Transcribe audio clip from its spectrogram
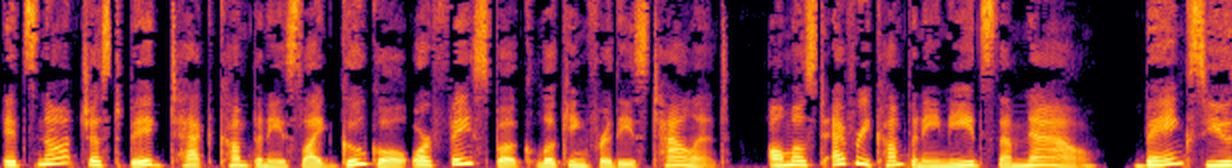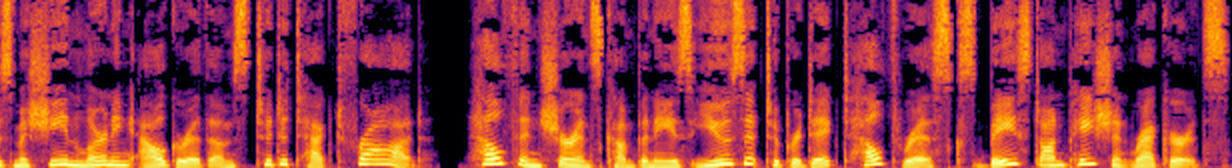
It's not just big tech companies like Google or Facebook looking for these talent, almost every company needs them now. Banks use machine learning algorithms to detect fraud. Health insurance companies use it to predict health risks based on patient records.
